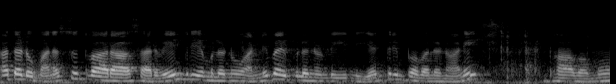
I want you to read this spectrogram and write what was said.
అతడు మనస్సు ద్వారా సర్వేంద్రియములను అన్ని వైపుల నుండి నియంత్రింపవలను అని భావము.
